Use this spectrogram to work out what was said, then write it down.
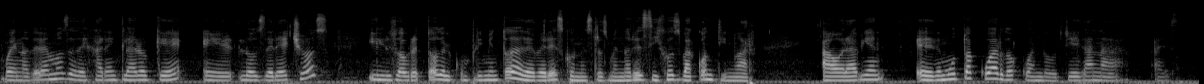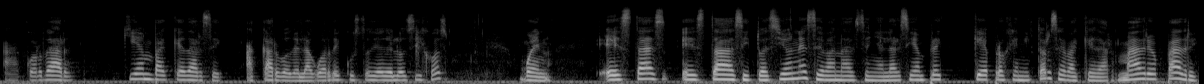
bueno, debemos de dejar en claro que eh, los derechos y sobre todo el cumplimiento de deberes con nuestros menores hijos va a continuar. Ahora bien, eh, de mutuo acuerdo, cuando llegan a, acordar quién va a quedarse a cargo de la guardia y custodia de los hijos, bueno, estas, estas situaciones se van a señalar siempre qué progenitor se va a quedar, madre o padre.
